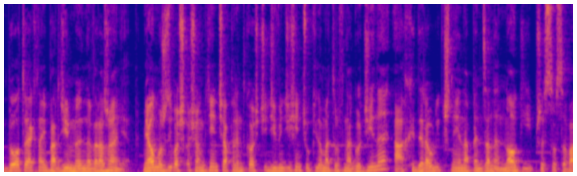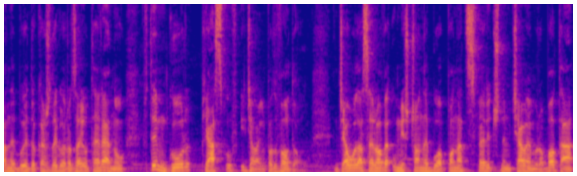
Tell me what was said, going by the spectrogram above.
było to jak najbardziej mylne wrażenie. Miał możliwość osiągnięcia prędkości 90 km na godzinę, a hydraulicznie napędzane nogi przystosowane były do każdego rodzaju terenu, w tym gór, piasków i działań pod wodą. Działo laserowe umieszczone było ponad sferycznym ciałem robota,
